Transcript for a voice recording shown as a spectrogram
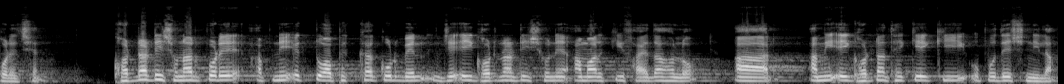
করেছেন। ঘটনাটি শোনার পরে আপনি একটু অপেক্ষা করবেন যে এই ঘটনাটি শুনে আমার কি ফায়দা হলো, আর আমি এই ঘটনা থেকে কি উপদেশ নিলাম।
